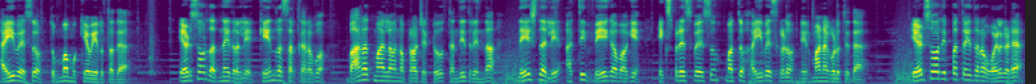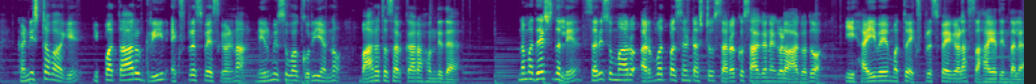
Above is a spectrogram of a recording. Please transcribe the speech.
ಹೈವೇಸು ತುಂಬ ಮುಖ್ಯವಿರುತ್ತದೆ ಎರಡು ಸಾವಿರದ ಹದಿನೈದರಲ್ಲಿ ಕೇಂದ್ರ ಸರ್ಕಾರವು ಭಾರತ್ ಮಾಲಾ ಅನ್ನೋ ಪ್ರಾಜೆಕ್ಟು ತಂದಿದ್ದರಿಂದ ದೇಶದಲ್ಲಿ ಅತಿ ವೇಗವಾಗಿ ಎಕ್ಸ್ಪ್ರೆಸ್ ವೇಸು ಮತ್ತು ಹೈವೇಸ್ಗಳು ನಿರ್ಮಾಣಗೊಳ್ಳುತ್ತಿದೆ. ಎರಡು ಸಾವಿರದ ಇಪ್ಪತ್ತೈದರ ಒಳಗಡೆ ಕನಿಷ್ಠವಾಗಿ ಇಪ್ಪತ್ತಾರು ಗ್ರೀನ್ ಎಕ್ಸ್ಪ್ರೆಸ್ ವೇಸ್ಗಳನ್ನ ನಿರ್ಮಿಸುವ ಗುರಿಯನ್ನು ಭಾರತ ಸರ್ಕಾರ ಹೊಂದಿದೆ. ನಮ್ಮ ದೇಶದಲ್ಲಿ ಸರಿಸುಮಾರು ಅರವತ್ತು ಪರ್ಸೆಂಟ್ ಅಷ್ಟು ಸರಕು ಸಾಗಣೆಗಳು ಆಗೋದು ಈ ಹೈವೇ ಮತ್ತು ಎಕ್ಸ್ಪ್ರೆಸ್ ವೇಗಳ ಸಹಾಯದಿಂದಲೇ.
